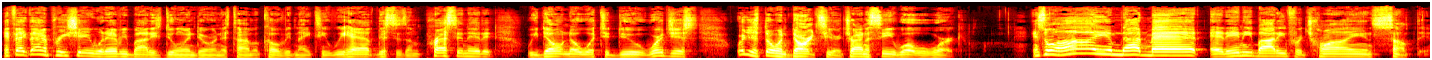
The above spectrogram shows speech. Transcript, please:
In fact, I appreciate what everybody's doing during this time of COVID-19. We have, this is unprecedented. We don't know what to do. We're just, we're just throwing darts here, trying to see what will work. And so I am not mad at anybody for trying something.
